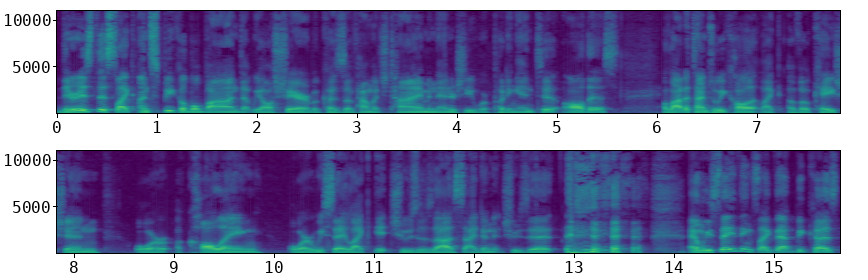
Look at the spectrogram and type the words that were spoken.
there is this like unspeakable bond that we all share because of how much time and energy we're putting into all this. A lot of times we call it like a vocation or a calling, or we say like it chooses us, I didn't choose it. and we say things like that because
